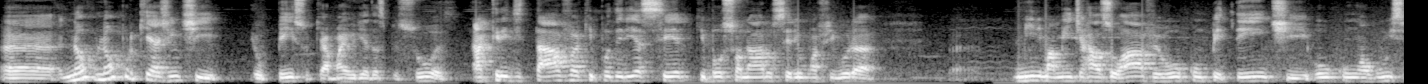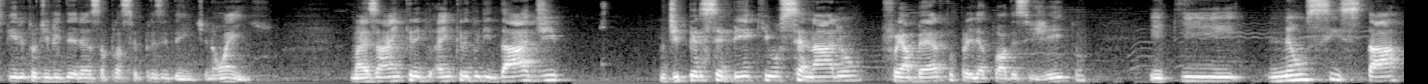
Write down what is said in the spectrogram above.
é, não, não porque a gente, eu penso que a maioria das pessoas acreditava que poderia ser, que Bolsonaro seria uma figura é, minimamente razoável ou competente ou com algum espírito de liderança para ser presidente. Não é isso mas a incredulidade de perceber que o cenário foi aberto para ele atuar desse jeito e que não se está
